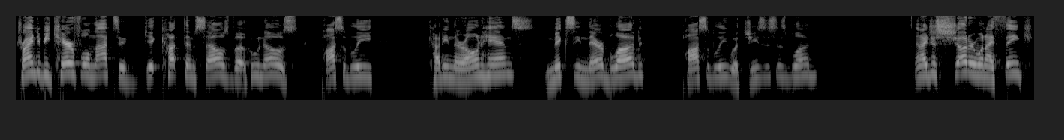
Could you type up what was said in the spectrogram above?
trying to be careful not to get cut themselves, but who knows, possibly cutting their own hands, mixing their blood, possibly with Jesus' blood. And I just shudder when I think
